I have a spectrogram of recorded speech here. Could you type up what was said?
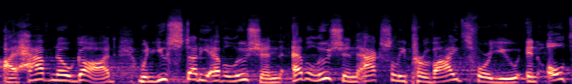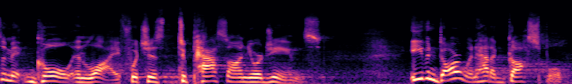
I have no God, when you study evolution, evolution actually provides for you an ultimate goal in life, which is to pass on your genes. Even Darwin had a gospel.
